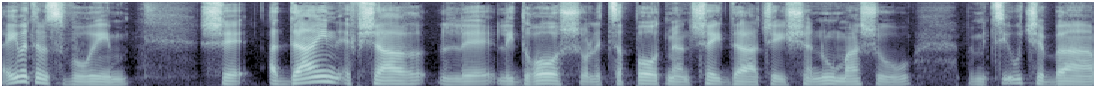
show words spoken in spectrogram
האם אתם סבורים שעדיין אפשר לדרוש או לצפות מאנשי דת שישנו משהו במציאות שבה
